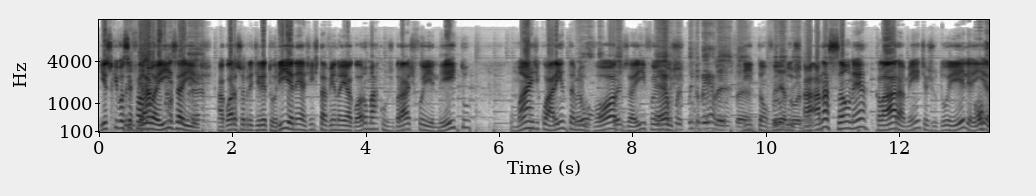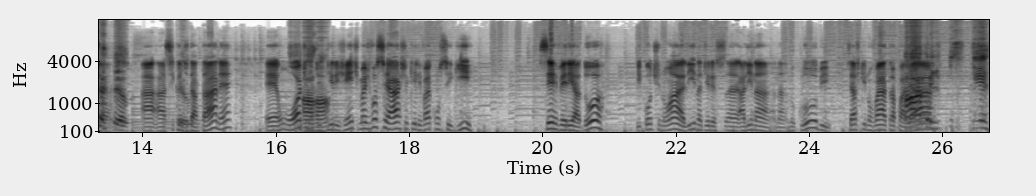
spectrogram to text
Isso que você Obrigado, falou aí, Isaías, agora sobre a diretoria, né? A gente tá vendo aí agora o Marcos Braz foi eleito mais de 40 mil Foi um- votos aí, foi é, um dos. foi muito bem eleito. é, Então, foi um dos. né? A, a nação, né? Claramente ajudou ele aí a, a- a se candidatar, né? É um ótimo Aham. dirigente, mas você acha que ele vai conseguir ser vereador e continuar ali na direção, ali na, na- no clube? Você acha que não vai Ah, atrapalhar? acredito que sim.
